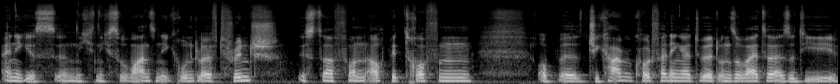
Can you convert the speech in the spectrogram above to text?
einiges äh, nicht, nicht so wahnsinnig rund läuft. Fringe ist davon auch betroffen, ob äh, Chicago Code verlängert wird und so weiter. Also die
